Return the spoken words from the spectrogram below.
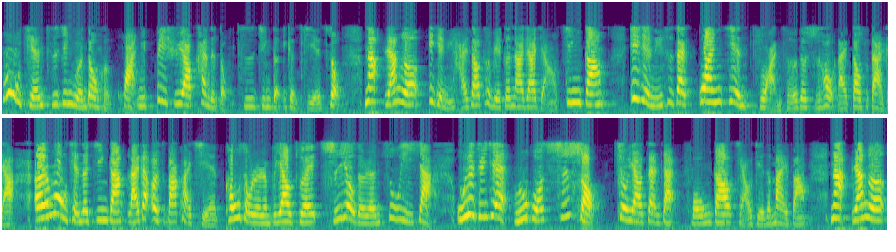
目前资金轮动很快，你必须要看得懂资金的一个节奏。那然而一点零还是要特别跟大家讲，金刚一点零是在关键转折的时候来。告诉大家，而目前的金刚来到二十八块钱，空手的人不要追，持有的人注意一下，五日均线如果失守，就要站在逢高调节的卖方。那然而。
